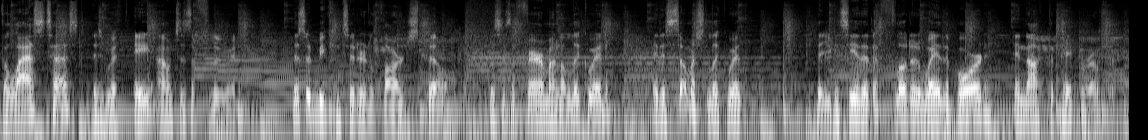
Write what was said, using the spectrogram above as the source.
The last test is with 8 ounces of fluid. This would be considered a large spill. This is a fair amount of liquid. It is so much liquid that you can see that it floated away the board and knocked the paper over.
